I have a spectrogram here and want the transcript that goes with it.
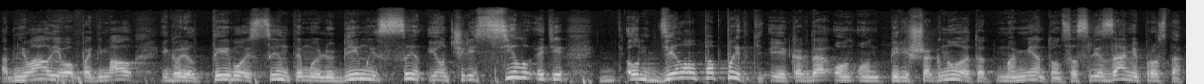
обнимал его, поднимал и говорил, ты мой сын, ты мой любимый сын. И он через силу эти, он делал попытки. И когда он, он перешагнул этот момент, он со слезами просто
